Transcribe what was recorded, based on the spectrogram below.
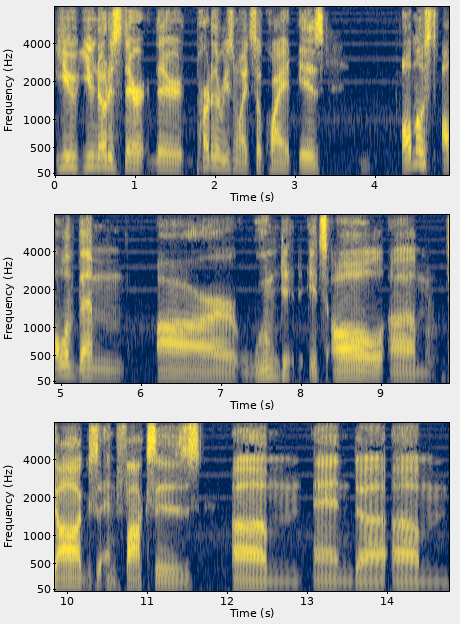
you you notice there there part of the reason why it's so quiet is almost all of them are wounded. It's all um, dogs and foxes, um, and uh, um,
